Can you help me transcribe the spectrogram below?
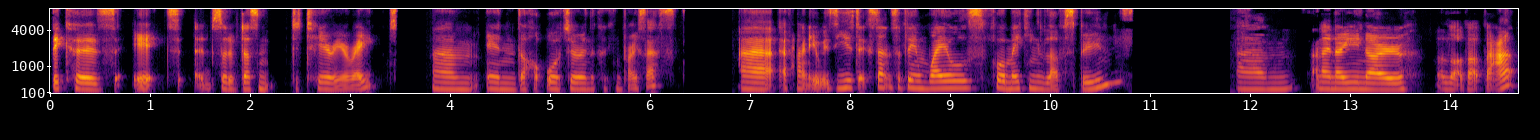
because it uh, sort of doesn't deteriorate um, in the hot water in the cooking process. Uh, apparently, it was used extensively in Wales for making love spoons. Um, and I know you know a lot about that.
